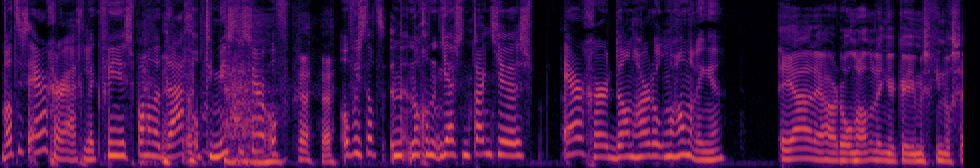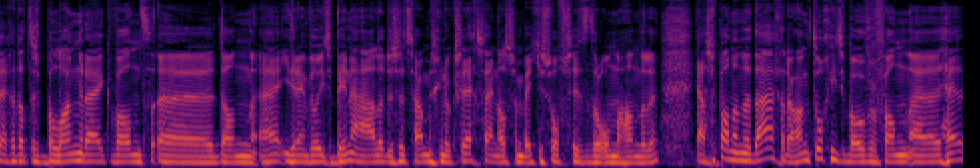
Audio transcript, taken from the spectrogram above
Wat is erger eigenlijk? Vind je spannende dagen optimistischer? Of, of is dat een, nog een, juist een tandje erger dan harde onderhandelingen? Ja, de harde onderhandelingen kun je misschien nog zeggen dat is belangrijk, want uh, dan iedereen wil iets binnenhalen, dus het zou misschien ook slecht zijn als ze een beetje soft zitten te onderhandelen. Ja, spannende dagen, daar hangt toch iets boven van, he,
